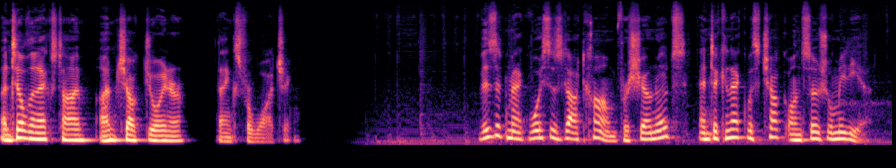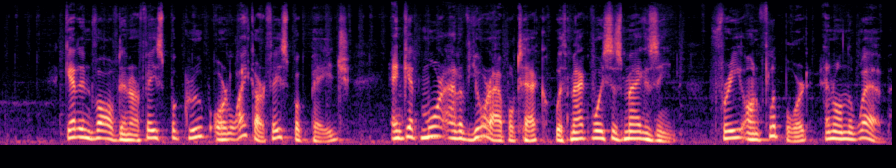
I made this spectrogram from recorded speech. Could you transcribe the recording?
Until the next time, I'm Chuck Joiner. Thanks for watching. Visit MacVoices.com for show notes and to connect with Chuck on social media. Get involved in our Facebook group or like our Facebook page, and get more out of your Apple tech with Mac Voices Magazine, free on Flipboard and on the web.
